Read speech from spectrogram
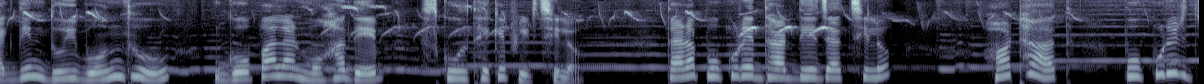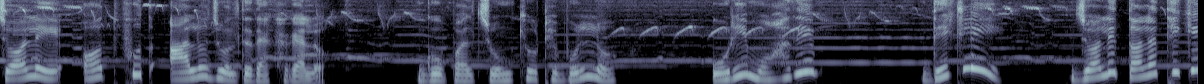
একদিন দুই বন্ধু, গোপাল আর মহাদেব, স্কুল থেকে ফিরছিল। তারা পুকুরের ধার দিয়ে যাচ্ছিল। হঠাৎ পুকুরের জলে অদ্ভুত আলো জ্বলতে দেখা গেল। গোপাল চমকে উঠে বলল, ওরে মহাদেব, দেখলি? জলের তলা থেকে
